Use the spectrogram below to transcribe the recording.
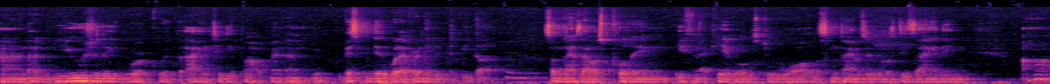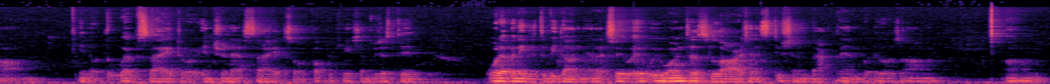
and I'd usually work with the IET department and we basically did whatever needed to be done. Mm-hmm. Sometimes I was pulling Ethernet cables through walls. Sometimes it was designing, um, you know, the website or internet sites or publications. We just did whatever needed to be done. And so it, we weren't as large an institution back then, but it was um, um,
